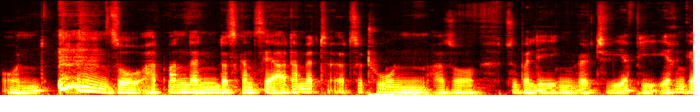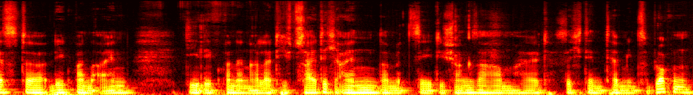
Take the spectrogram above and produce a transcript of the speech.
Und so hat man dann das ganze Jahr damit äh, zu tun, also zu überlegen, welche VIP-Ehrengäste lädt man ein. Die lädt man dann relativ zeitig ein, damit sie die Chance haben, halt sich den Termin zu blocken.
